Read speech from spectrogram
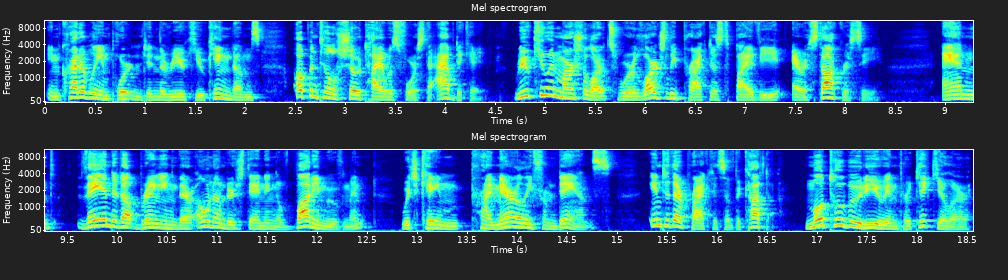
incredibly important in the Ryukyu kingdoms up until Shotai was forced to abdicate. Ryukyuan martial arts were largely practiced by the aristocracy, and they ended up bringing their own understanding of body movement, which came primarily from dance, into their practice of the kata. Motobu Ryu in particular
